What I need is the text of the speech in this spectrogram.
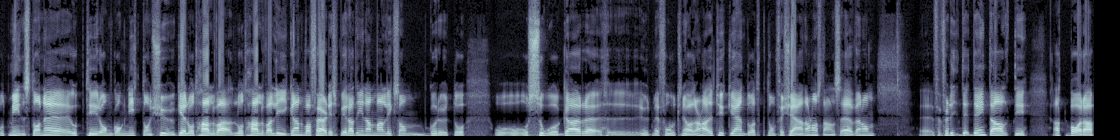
åtminstone upp till omgång 19-20. Låt halva, låt halva ligan vara färdigspelad innan man liksom går ut och, och, och, och sågar eh, ut med fotknölarna. Det tycker jag ändå att de förtjänar någonstans, även om eh, för, för det, det, är inte alltid att bara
